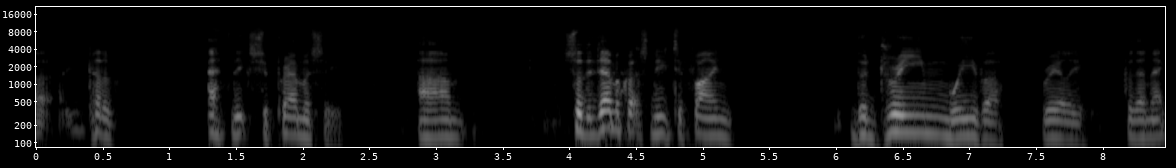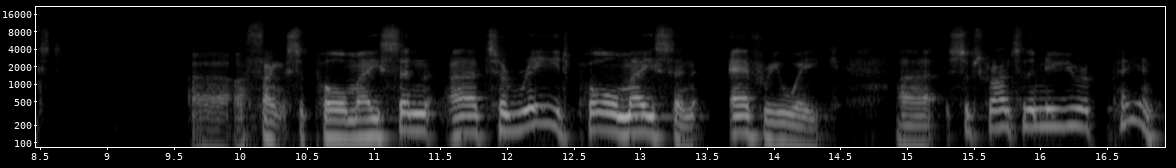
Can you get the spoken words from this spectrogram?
a kind of ethnic supremacy. Um, so the Democrats need to find the dream weaver, really, for the next uh, I thank Sir Paul Mason. Uh, to read Paul Mason every week, uh, subscribe to the New European.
